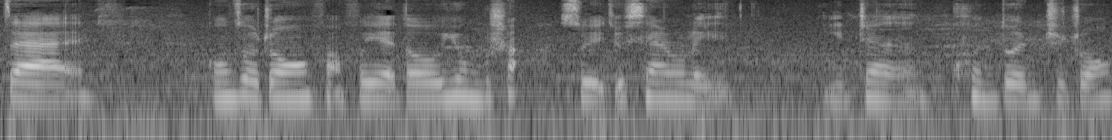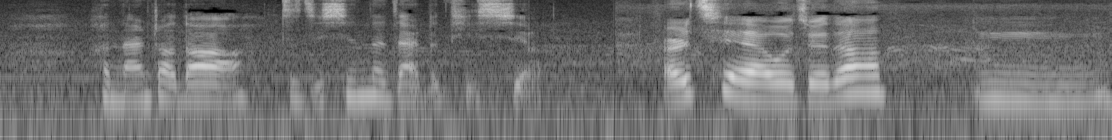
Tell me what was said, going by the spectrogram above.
在工作中仿佛也都用不上，所以就陷入了一一阵困顿之中。很难找到自己新的价值体系了，而且我觉得，嗯，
